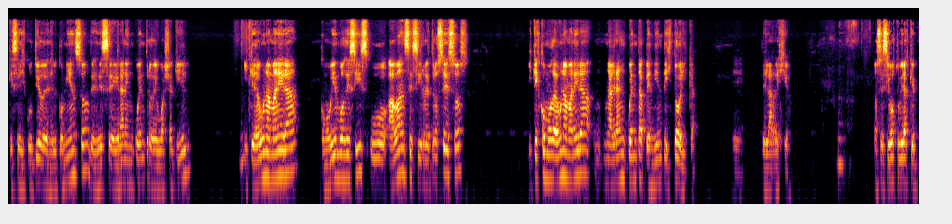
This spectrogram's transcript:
que se discutió desde el comienzo, desde ese gran encuentro de Guayaquil, y que de alguna manera como bien vos decís, hubo avances y retrocesos, y que es como de alguna manera una gran cuenta pendiente histórica eh, de la región. No sé si vos tuvieras que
